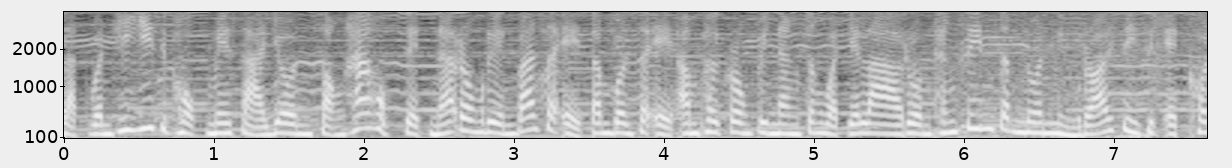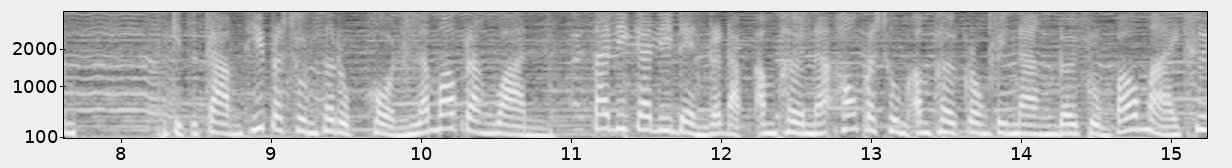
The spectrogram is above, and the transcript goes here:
จัดวันที่ 26 เมษายน 2567 ณ โรงเรียนบ้านเสเอตำบลเสเออำเภอกรงปีนัง จังหวัดยะลารวมทั้งสิ้นจำนวน 141 คน กิจกรรมที่ประชุมสรุปผลและมอบรางวัลตาดีกาดีเด่นระดับอำเภอณห้องประชุมอำเภอกรงปีนัง โดยกลุ่มเป้าหมายคือ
